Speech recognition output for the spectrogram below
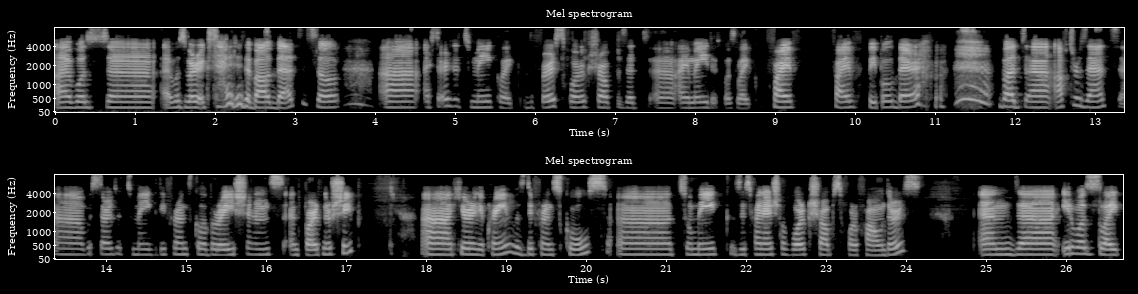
I was uh, I was very excited about that. So uh, I started to make like the first workshop that uh, I made. It was like five five people there. But uh, after that, uh, we started to make different collaborations and partnership uh, here in Ukraine with different schools uh, to make these financial workshops for founders. And uh, it was like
